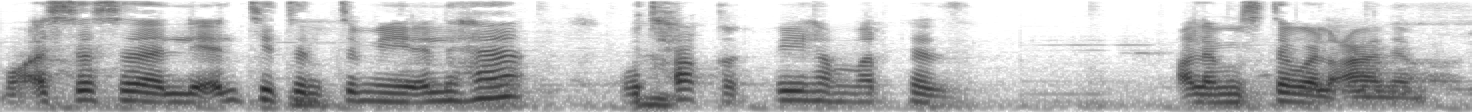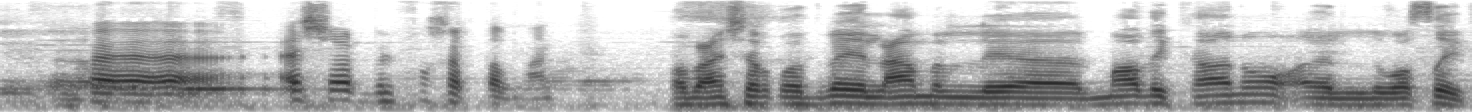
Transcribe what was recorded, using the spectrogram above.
مؤسسة اللي أنت تنتمي لها وتحقق فيها مركز على مستوى العالم. فأشعر بالفخر طبعا. طبعا شرطة دبي العام الماضي كانوا الوصيف.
